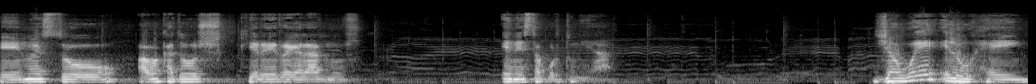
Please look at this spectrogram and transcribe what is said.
eh, nuestro Abacadosh quiere regalarnos en esta oportunidad. Yahweh Elohei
